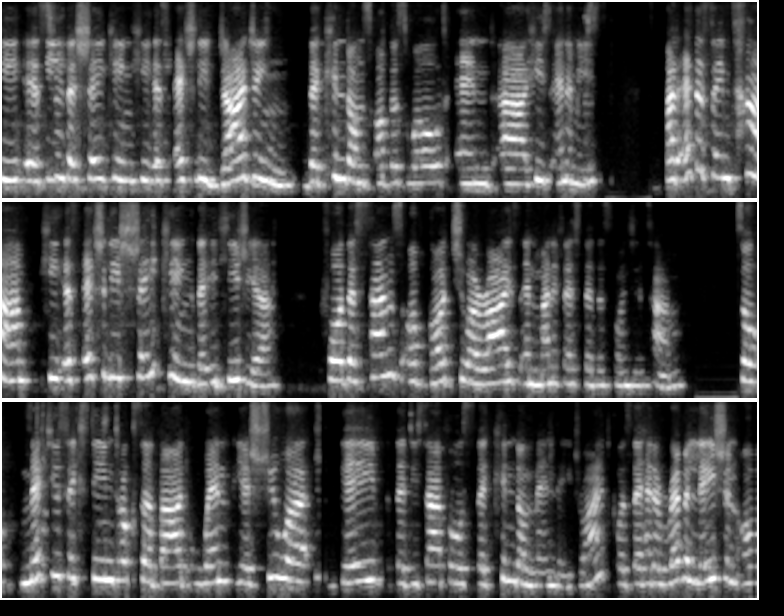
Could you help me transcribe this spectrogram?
He is, through the shaking, he is actually judging the kingdoms of this world and uh, his enemies. But at the same time, he is actually shaking the ecclesia for the sons of God to arise and manifest at this point in time. So Matthew 16 talks about when Yeshua gave the disciples the kingdom mandate, right? Because they had a revelation of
